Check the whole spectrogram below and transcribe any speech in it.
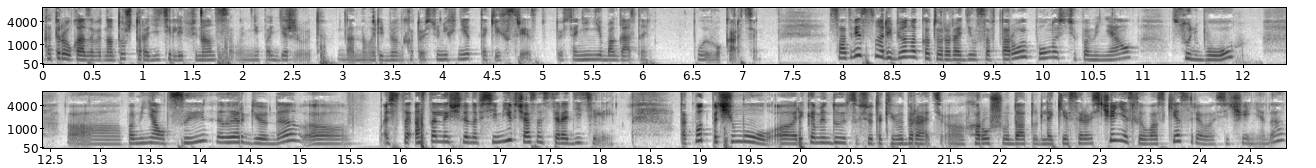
которые указывают на то, что родители финансово не поддерживают данного ребенка. То есть у них нет таких средств, то есть они не богаты по его карте. Соответственно, ребенок, который родился второй, полностью поменял судьбу, а, поменял ЦИ, энергию, да, а, остальных членов семьи, в частности родителей. Так вот, почему а, рекомендуется все-таки выбирать хорошую дату для кесарево сечения, если у вас кесарево сечение, да,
